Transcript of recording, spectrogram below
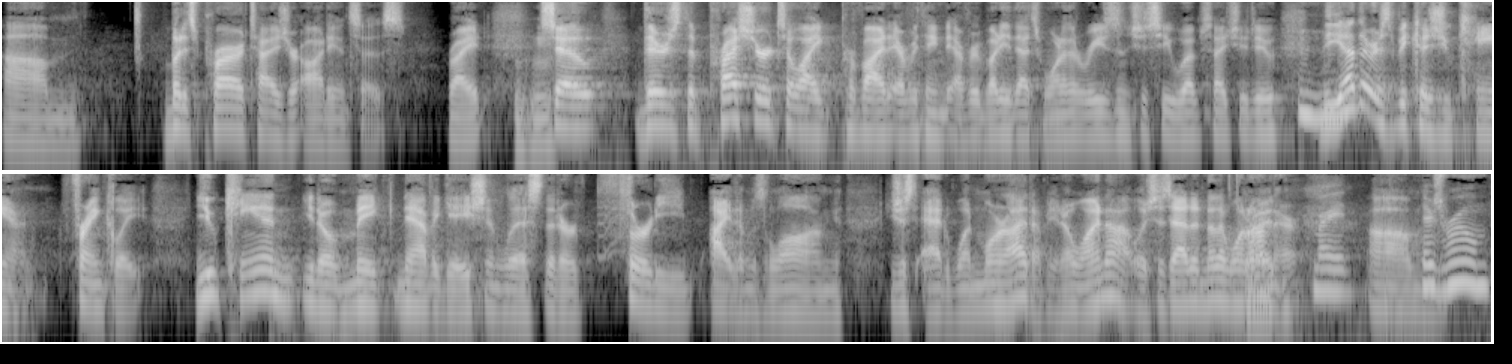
um, but it's prioritize your audiences. Right. So there's the pressure to like provide everything to everybody. That's one of the reasons you see websites you do. The other is because you can, frankly. You can, you know, make navigation lists that are 30 items long. You just add one more item. You know, why not? Let's just add another one on there Right. Um, There's room.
